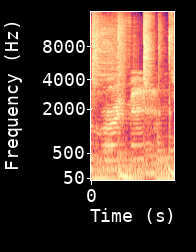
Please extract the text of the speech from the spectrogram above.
The romance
